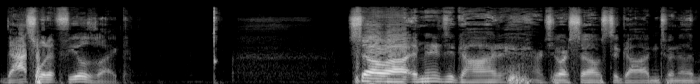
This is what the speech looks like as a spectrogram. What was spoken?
that's what it feels like. So, uh, admitting to God, or to ourselves, to God, and to another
